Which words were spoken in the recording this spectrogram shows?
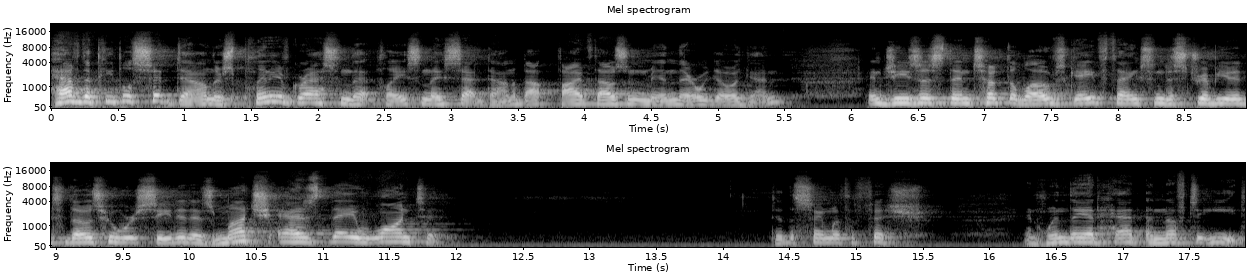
Have the people sit down. There's plenty of grass in that place, and they sat down, about 5,000 men. There we go again. And Jesus then took the loaves, gave thanks, and distributed to those who were seated as much as they wanted. Did the same with the fish. And when they had had enough to eat,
